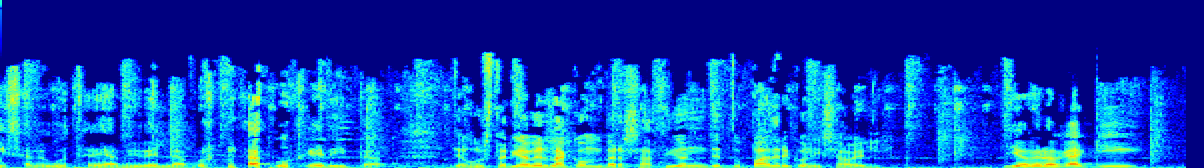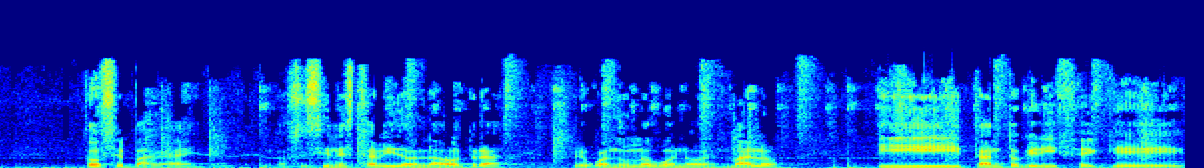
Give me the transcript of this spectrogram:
esa me gustaría a mí verla por un agujerito. ¿Te gustaría ver la conversación de tu padre con Isabel? Yo creo que aquí todo se paga, ¿eh? No sé si en esta vida o en la otra, pero cuando uno es bueno es malo y tanto que dice que,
